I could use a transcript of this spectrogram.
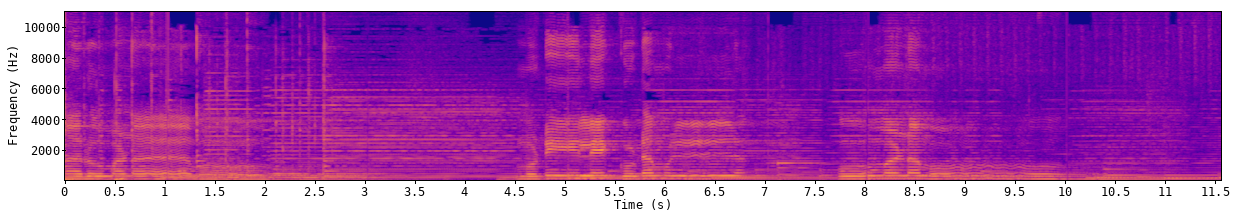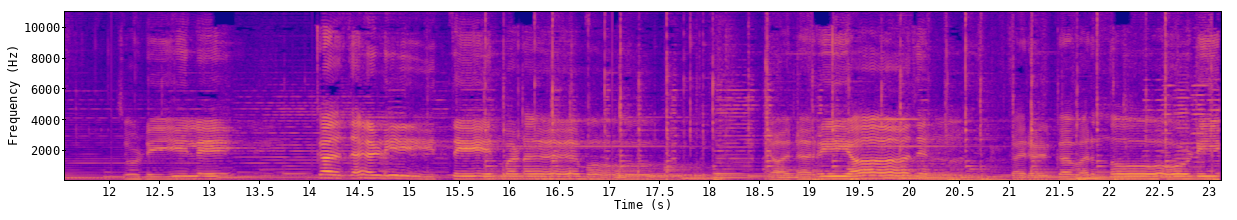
നറുമണമോ? മുടിയിലെ കുടമുല്ല പൂമണമോ? ചുടിയിലെ കദളി തേന്മണമോ ഞാനറിയാതെ കരൾ കവർന്നോടിയ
